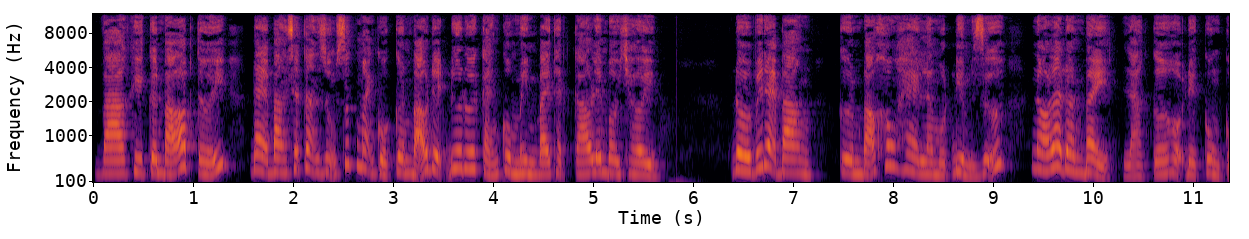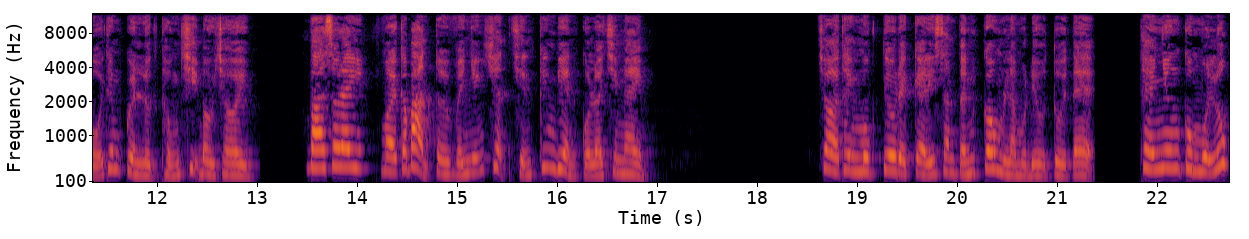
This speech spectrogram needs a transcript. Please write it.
Và khi cơn bão ập tới, đại bàng sẽ tận dụng sức mạnh của cơn bão để đưa đôi cánh của mình bay thật cao lên bầu trời. Đối với đại bàng, cơn bão không hề là một điểm giữ, nó là đòn bẩy, là cơ hội để củng cố thêm quyền lực thống trị bầu trời. Và sau đây, mời các bạn tới với những trận chiến kinh điển của loài chim này. Trở thành mục tiêu để kẻ đi săn tấn công là một điều tồi tệ. Thế nhưng cùng một lúc,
